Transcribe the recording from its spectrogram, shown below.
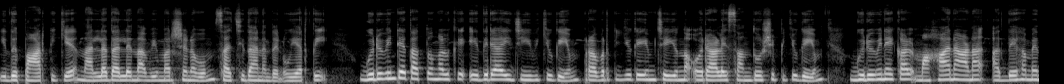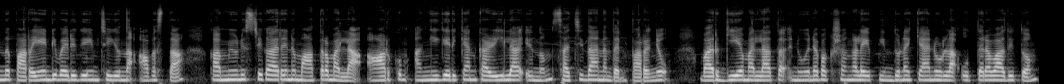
ഇത് പാർട്ടിക്ക് നല്ലതല്ലെന്ന വിമർശനവും സച്ചിദാനന്ദൻ ഉയർത്തി. ഗുരുവിന്റെ തത്വങ്ങൾക്ക് എതിരായി ജീവിക്കുകയും പ്രവർത്തിക്കുകയും ചെയ്യുന്ന ഒരാളെ സന്തോഷിപ്പിക്കുകയും ഗുരുവിനേക്കാൾ മഹാനാണ് അദ്ദേഹമെന്ന് പറയേണ്ടി വരികയും ചെയ്യുന്ന അവസ്ഥ കമ്മ്യൂണിസ്റ്റുകാരന് മാത്രമല്ല ആർക്കും അംഗീകരിക്കാൻ കഴിയില്ല എന്നും സച്ചിദാനന്ദൻ പറഞ്ഞു. വർഗീയമല്ലാത്ത ന്യൂനപക്ഷങ്ങളെ പിന്തുണയ്ക്കാനുള്ള ഉത്തരവാദിത്വം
